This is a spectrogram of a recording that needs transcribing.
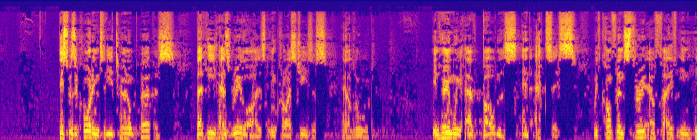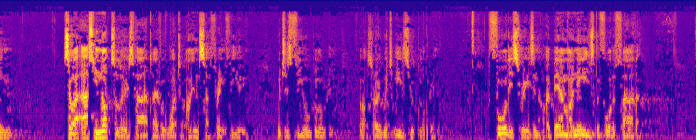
This was according to the eternal purpose that he has realized in Christ Jesus our Lord, in whom we have boldness and access with confidence through our faith in him. So I ask you not to lose heart over what I am suffering for you, which is for your glory. Oh, sorry, which is your glory. For this reason, I bow my knees before the Father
